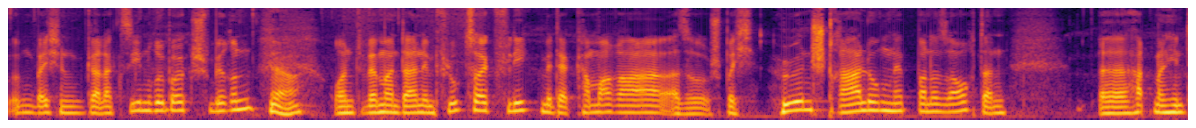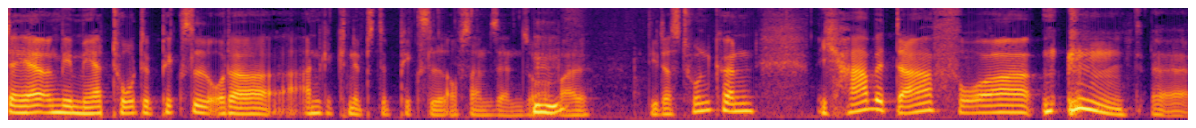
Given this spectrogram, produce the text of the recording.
irgendwelchen Galaxien rüberschwirren. Ja. Und wenn man dann im Flugzeug fliegt mit der Kamera, also sprich Höhenstrahlung nennt man das auch, dann äh, hat man hinterher irgendwie mehr tote Pixel oder angeknipste Pixel auf seinem Sensor, weil die das tun können. Ich habe da vor äh,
